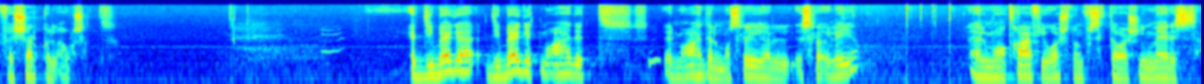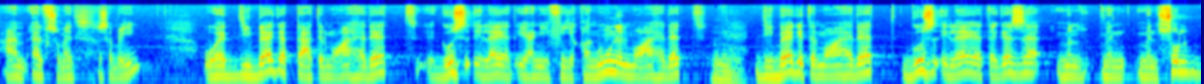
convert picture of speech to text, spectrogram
في الشرق الأوسط. الديباجة ديباجة معاهدة المعاهدة المصرية الإسرائيلية الموقعة في واشنطن في 26 مارس عام 1979 والديباجة بتاعت المعاهدات جزء لا يعني في قانون المعاهدات ديباجة المعاهدات جزء لا يتجزأ من من من صلب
